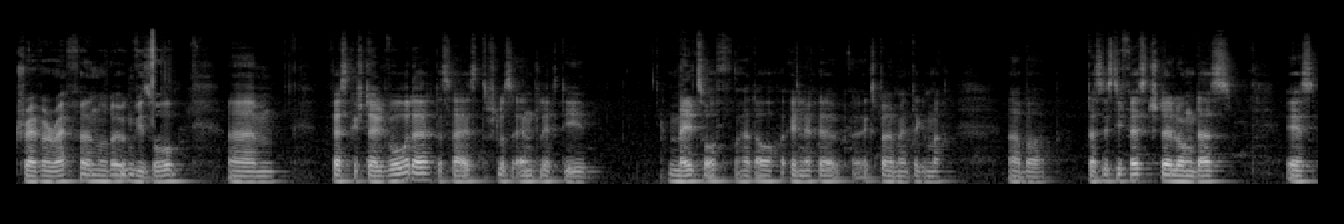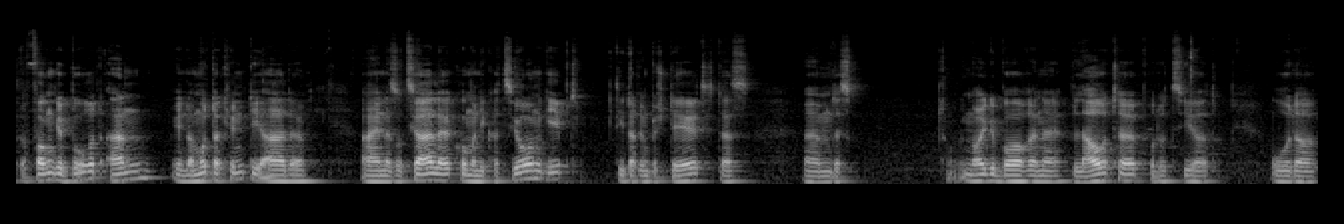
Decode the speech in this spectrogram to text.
Trevor Raffan oder irgendwie so, ähm, festgestellt wurde. Das heißt, schlussendlich die Melzow hat auch ähnliche Experimente gemacht. Aber das ist die Feststellung, dass es von Geburt an in der Mutter-Kind-Diade eine soziale Kommunikation gibt, die darin besteht, dass ähm, das Neugeborene Laute produziert oder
